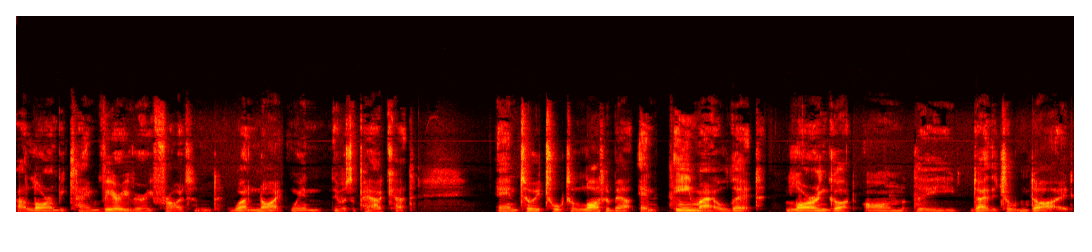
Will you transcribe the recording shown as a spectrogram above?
uh, Lauren became very, very frightened one night when there was a power cut. And Tui talked a lot about an email that Lauren got on the day the children died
